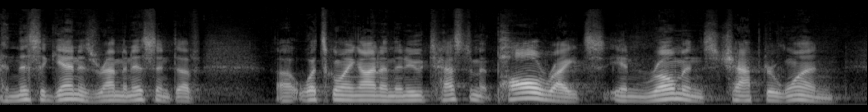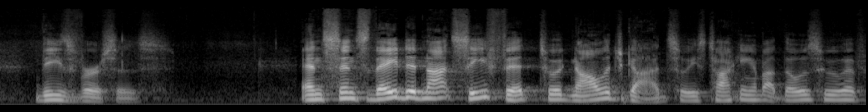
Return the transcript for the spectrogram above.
And this again is reminiscent of uh, what's going on in the New Testament. Paul writes in Romans chapter 1 these verses. And since they did not see fit to acknowledge God, so he's talking about those who have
